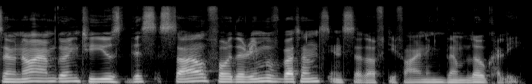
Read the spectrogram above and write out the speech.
So now I'm going to use this style for the remove buttons instead of defining them locally.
